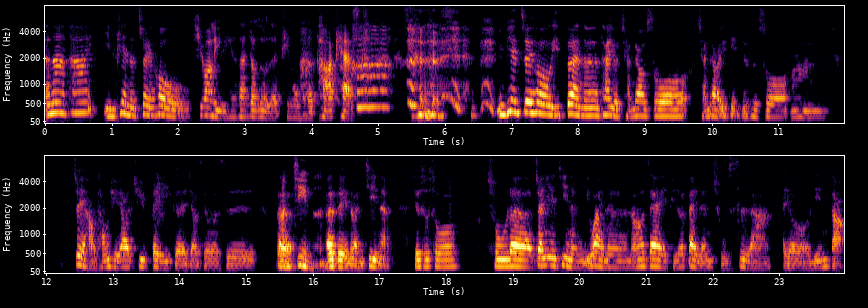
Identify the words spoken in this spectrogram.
呃，那他影片的最后，希望李林山教授在听我们的 podcast。影片最后一段呢，他有强调说，强调一点就是说，嗯，最好同学要具备一个叫做是软技能，呃，对，软技能。就是说，除了专业技能以外呢，然后在比如说待人处事啊，还有领导、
